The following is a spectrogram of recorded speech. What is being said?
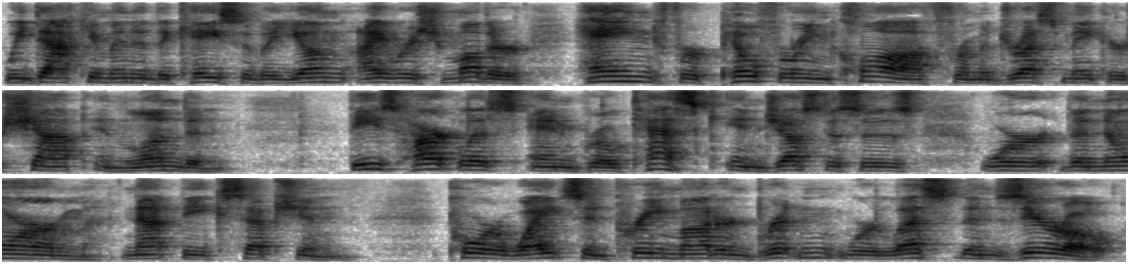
we documented the case of a young Irish mother hanged for pilfering cloth from a dressmaker's shop in London. These heartless and grotesque injustices were the norm, not the exception. Poor whites in pre modern Britain were less than zero,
